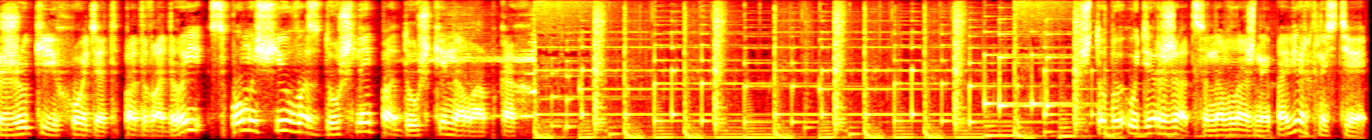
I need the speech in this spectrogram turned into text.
Жуки ходят под водой с помощью воздушной подушки на лапках. Чтобы удержаться на влажной поверхности,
